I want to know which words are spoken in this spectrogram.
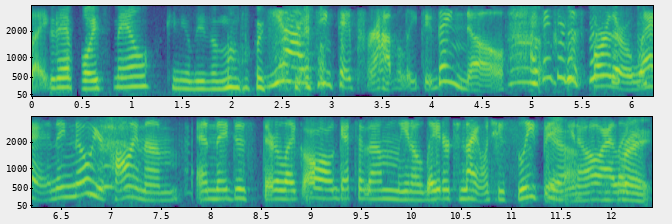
like Do they have voicemail? Can you leave them a voicemail? yeah, I think they probably do. They know. I think they're just further away, and they know you're calling them, and they just they're like, oh, I'll get to them, you know, later tonight when she's sleeping. Yeah, You know, I like right.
